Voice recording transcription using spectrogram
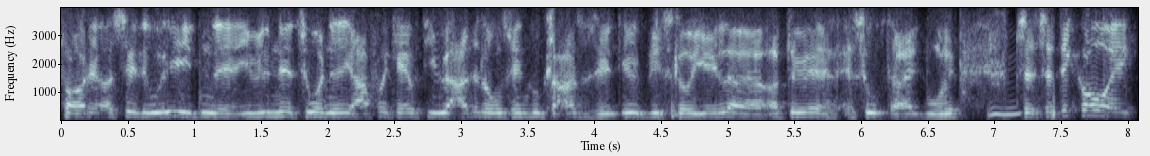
for det, og sætte ud i den uh, i vilde natur nede i Afrika. De vil aldrig nogensinde kunne klare sig selv. De vil blive slået ihjel og, dø af, sult og alt muligt. Mm-hmm. Så, så det går ikke.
